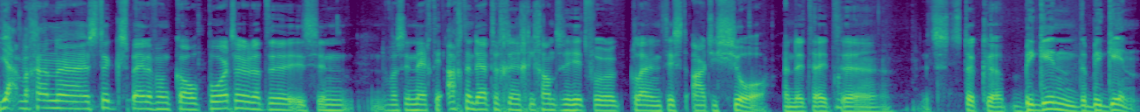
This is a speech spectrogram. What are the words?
ja, we gaan een stuk spelen van Cole Porter. Dat is in, was in 1938 een gigantische hit voor clarinetist Artie Shaw. En dit heet dit stuk Begin the Begin.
